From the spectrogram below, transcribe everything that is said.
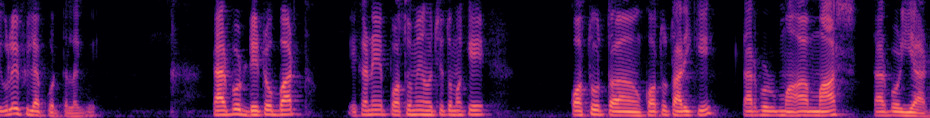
এগুলোই ফিল আপ করতে লাগবে। তারপর ডেট অফ বার্থ এখানে প্রথমে হচ্ছে তোমাকে কত কত তারিখে, তারপর মাস, তারপর ইয়ার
